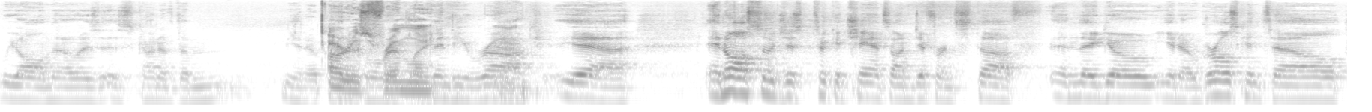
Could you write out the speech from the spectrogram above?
we all know is, is kind of the you know Artist friendly. indie rock, yeah. and also just took a chance on different stuff. And they go, you know, girls can tell,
